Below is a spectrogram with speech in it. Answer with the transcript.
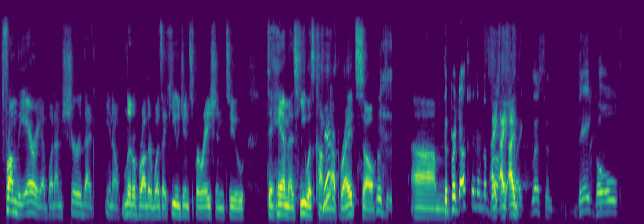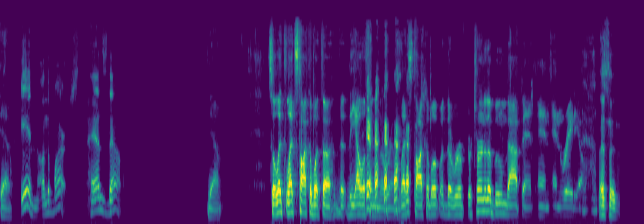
from the area, but I'm sure that you know Little Brother was a huge inspiration to to him as he was coming yeah. up, right? So um, the production and the bars, I, I, I, like listen, they go yeah. in on the bars, hands down. Yeah. So let's let's talk about the, the, the elephant in the room. Let's talk about the re- return of the boom bap and, and and radio. Listen,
